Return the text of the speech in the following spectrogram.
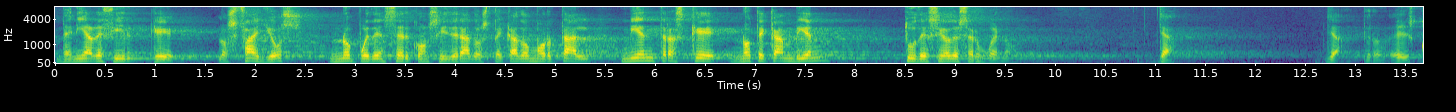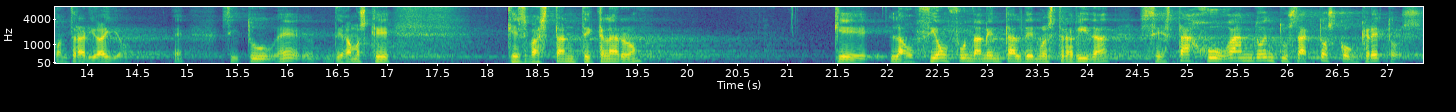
venía a decir que los fallos no pueden ser considerados pecado mortal mientras que no te cambien tu deseo de ser bueno. Ya, ya, pero es contrario a ello. ¿eh? Si tú, ¿eh? digamos que, que es bastante claro que la opción fundamental de nuestra vida se está jugando en tus actos concretos.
